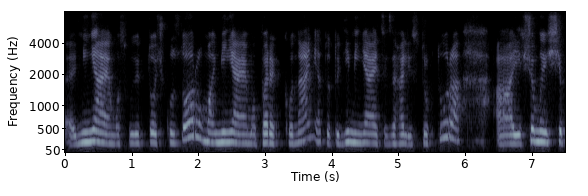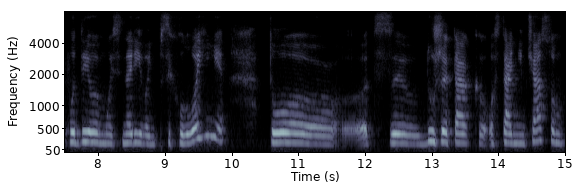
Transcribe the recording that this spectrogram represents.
міняємо свою точку зору, ми міняємо переконання, то тоді міняється взагалі структура. А якщо ми ще подивимось на рівень психології, то це дуже так останнім часом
